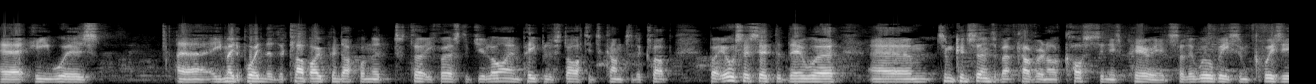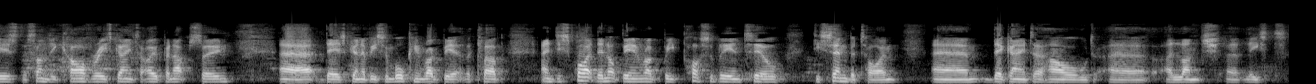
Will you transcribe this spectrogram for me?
Uh, he was uh, he made a point that the club opened up on the 31st of July and people have started to come to the club. But he also said that there were um, some concerns about covering our costs in this period. So there will be some quizzes. The Sunday Carvery is going to open up soon. Uh, there's going to be some walking rugby at the club. And despite there not being rugby possibly until December time, um, they're going to hold uh, a lunch at least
